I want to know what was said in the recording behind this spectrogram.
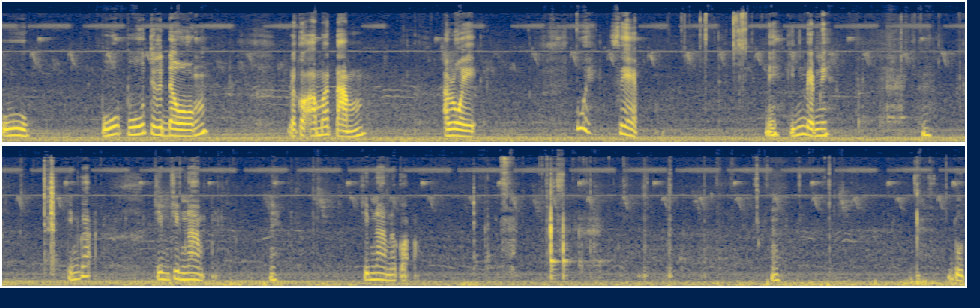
ปูปูปูจืดดอง แล้วก็เอามาตำอร่อย อุ้ยแซ่บ นี่กินแบบนี้อืมกินก็จิ้มจิ้มน้ำนี่จิ้มน้ำแล้วก็ดูด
